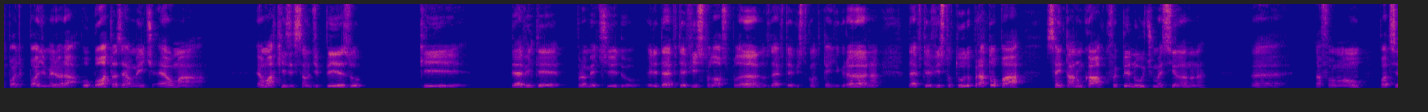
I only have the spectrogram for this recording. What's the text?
pode, pode melhorar. O Bottas realmente é uma, é uma aquisição de peso que devem ter prometido, ele deve ter visto lá os planos, deve ter visto quanto tem de grana, deve ter visto tudo para topar sentar num carro que foi penúltimo esse ano, né? É, da Fórmula 1. Pode se,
